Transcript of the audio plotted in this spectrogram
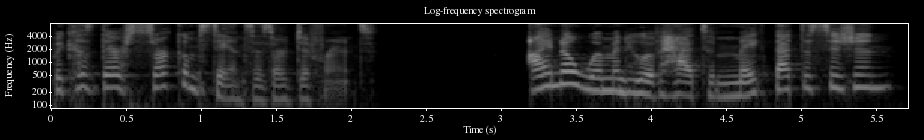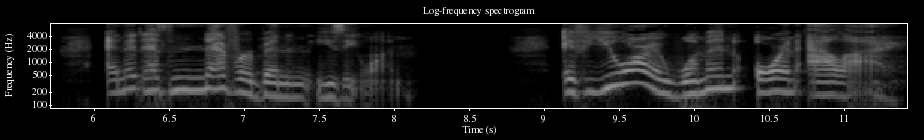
because their circumstances are different. I know women who have had to make that decision, and it has never been an easy one. If you are a woman or an ally,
